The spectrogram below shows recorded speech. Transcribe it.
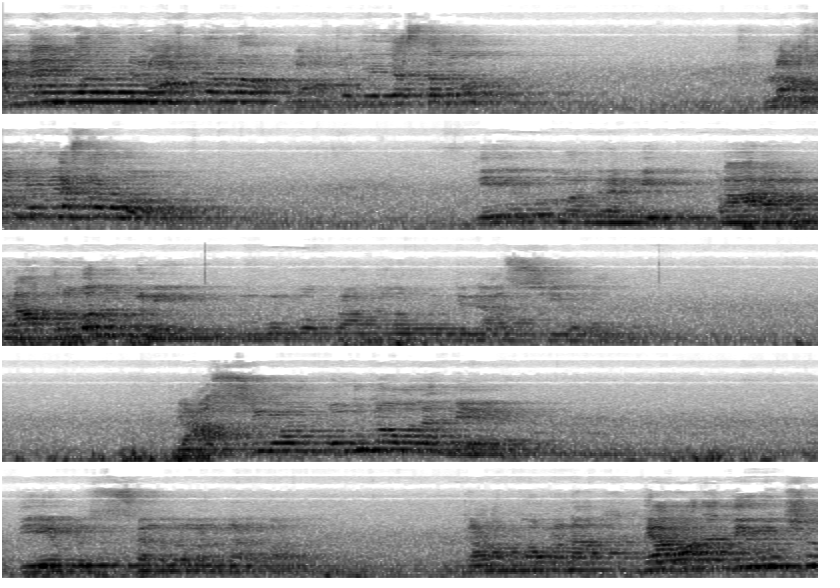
అన్నీ అయిపోవాలండి లాస్ట్లో లాస్ట్లో ఏం చేస్తారు లాస్ట్లో ఏం చేస్తారు దేవుడు మందిరానికి ప్రారంభ ప్రార్థన వదులుకుని ఇంకో ప్రార్థన వదులుకుని ఆశీర్వాదం. ఈ ఆశీర్వాదం పొందుకోవాలంటే దేవుడు సన్నిధిలో మనం గడపాలి. గడపకుండా దేవాన్ని దీవించు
